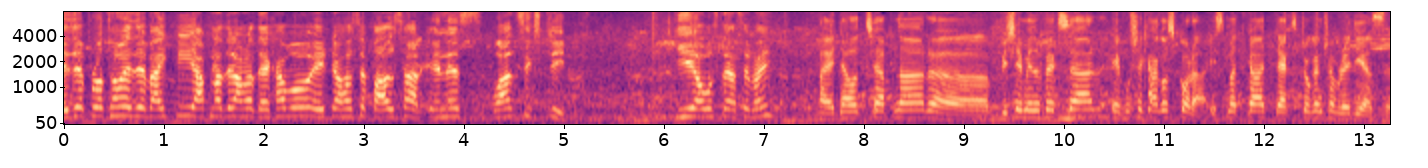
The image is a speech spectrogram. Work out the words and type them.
এই যে প্রথমে যে বাইকটি আপনাদের আমরা দেখাবো এইটা হচ্ছে পালসার এনএস ওয়ান সিক্সটি। কী অবস্থায় আছে ভাই? ভাই এটা হচ্ছে আপনার বিশে ম্যানুফ্যাকচার একুশে কাগজ করা স্মার্ট কার্ড ট্যাক্স টোকেন সব রেডি আছে।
